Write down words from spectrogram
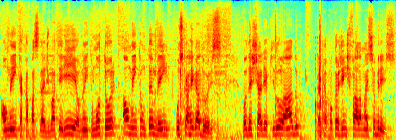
aumenta a capacidade de bateria, aumenta o motor, aumentam também os carregadores. Vou deixar ele aqui do lado, daqui a pouco a gente fala mais sobre isso.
